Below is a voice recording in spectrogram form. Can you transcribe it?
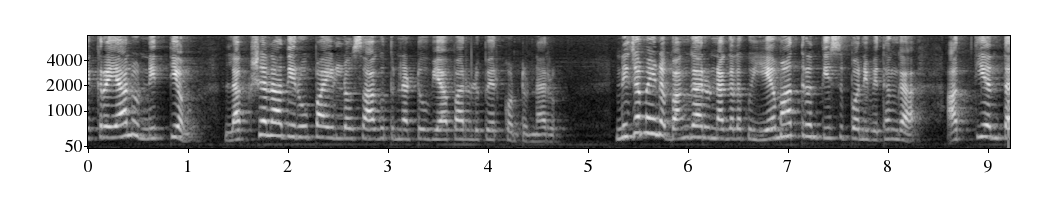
విక్రయాలు నిత్యం లక్షలాది రూపాయల్లో సాగుతున్నట్టు వ్యాపారులు పేర్కొంటున్నారు. నిజమైన బంగారు నగలకు ఏమాత్రం తీసిపోని విధంగా అత్యంత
